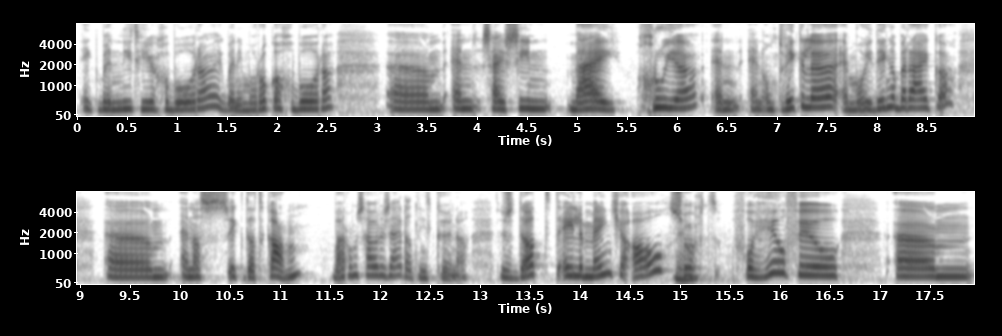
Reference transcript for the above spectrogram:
ik ben niet hier geboren, ik ben in Marokko geboren. Um, en zij zien mij groeien en, en ontwikkelen en mooie dingen bereiken. Um, en als ik dat kan, waarom zouden zij dat niet kunnen? Dus dat elementje al zorgt ja. voor heel veel um,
